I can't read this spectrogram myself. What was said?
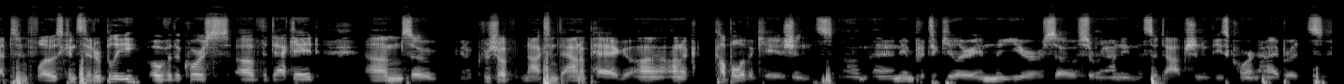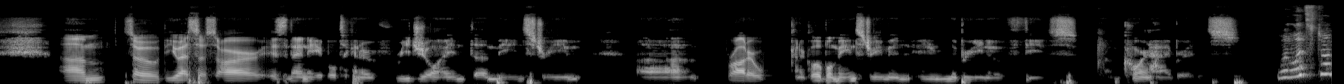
ebbs and flows considerably over the course of the decade. Um, so you know, Khrushchev knocks him down a peg on, on a couple of occasions, um, and in particular in the year or so surrounding this adoption of these corn hybrids. Um, so the USSR is then able to kind of rejoin the mainstream, uh, broader kind of global mainstream in, in the breeding of these um, corn hybrids. Well, let's talk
